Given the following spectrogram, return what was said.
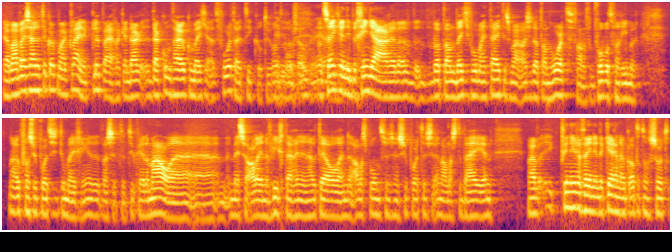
Ja, maar wij zijn natuurlijk ook maar een kleine club eigenlijk. En daar, daar komt hij ook een beetje uit voort uit die cultuur. Want, ook, want zeker in die beginjaren, wat dan een beetje voor mijn tijd is... maar als je dat dan hoort, van, bijvoorbeeld van Riemer... maar ook van supporters die toen meegingen... dat was het natuurlijk helemaal uh, met z'n allen in een vliegtuig in een hotel... en alle sponsors en supporters en alles erbij. En, maar ik vind Heerenveen in de kern ook altijd een soort...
